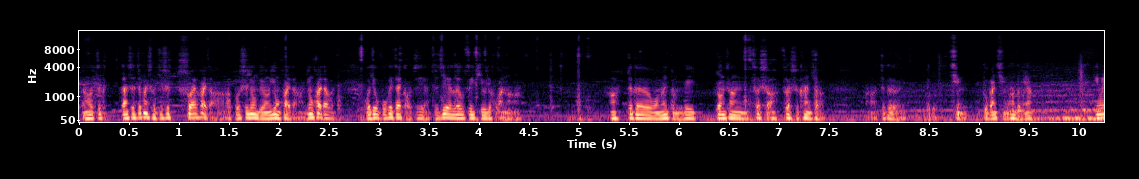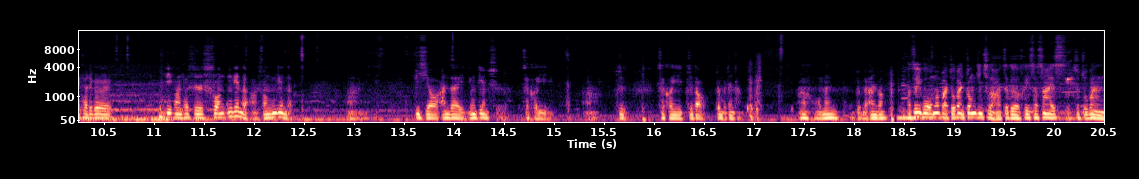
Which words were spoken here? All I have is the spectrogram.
然后这个，但是这款手机是摔坏的啊，不是用别人用坏的，用坏的我就不会再搞这些，直接搂 CPU 就还了啊。好，这个我们准备装上测试啊，测试看一下。啊，这个情主板情况怎么样？因为它这个地方它是双供电的啊，双供电的啊，必须要安在用电池才可以啊，这才可以知道正不正常啊。我们准备安装啊，这一步我们把主板装进去了啊。这个黑色三 S 这主板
